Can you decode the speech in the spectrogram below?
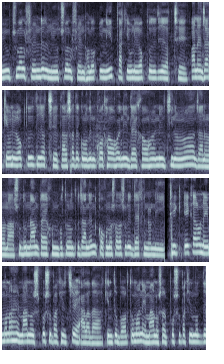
মিউচুয়াল ফ্রেন্ডের মিউচুয়াল ফ্রেন্ড হলো ইনি, তাকে উনি রক্ত দিতে যাচ্ছে। মানে যাকে উনি রক্ত দিতে যাচ্ছে, তার সাথে কোনোদিন কথাও হয়নি, দেখাও হয়নি চিনেও না, জানেনও না। শুধু নামটা এখন পর্যন্ত জানেন, কখনো সরাসরি দেখেনও নি। ঠিক এ কারণেই মনে হয় মানুষ পশু পাখির চেয়ে আলাদা। কিন্তু বর্তমানে মানুষ আর পশু পাখির মধ্যে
